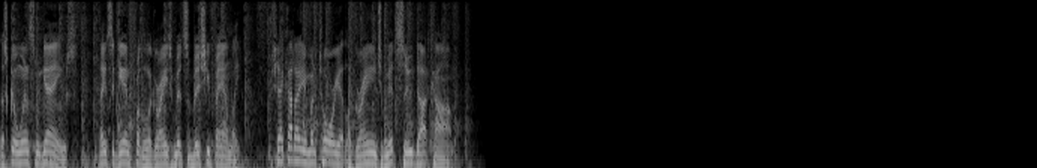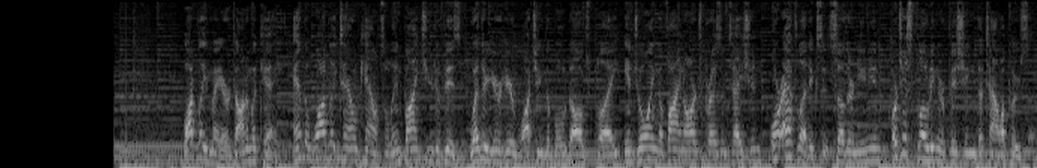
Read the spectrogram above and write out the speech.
Let's go win some games. Thanks again for the LaGrange Mitsubishi family. Check out our inventory at lagrangemitsu.com. Wadley Mayor Donna McKay and the Wadley Town Council invite you to visit. Whether you're here watching the Bulldogs play, enjoying a fine arts presentation, or athletics at Southern Union, or just floating or fishing the Tallapoosa,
